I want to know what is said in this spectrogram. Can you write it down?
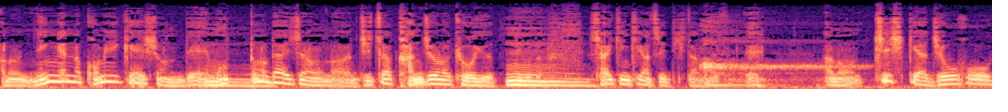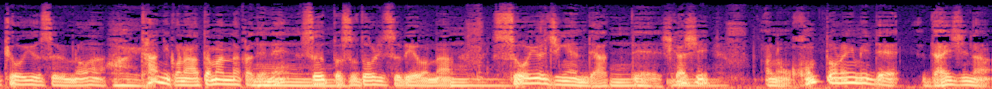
あの人間のコミュニケーションで最も大事なものは実は感情の共有っていうこと。最近気が付いてきたんです。あの知識や情報を共有するのは、はい、単にこの頭の中でねスーッと素通りするようなそういう次元であってしかしあの本当の意味で大事な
